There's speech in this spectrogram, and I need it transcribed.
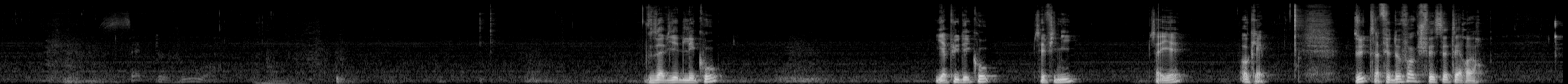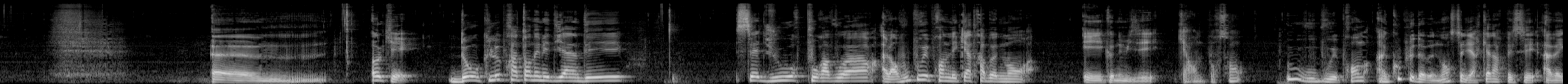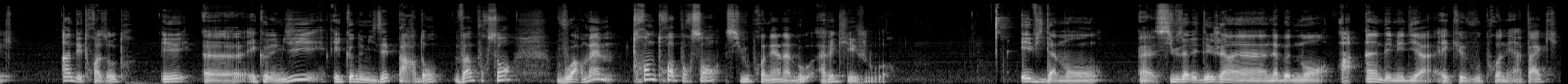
Vous aviez de l'écho? Il n'y a plus d'écho? C'est fini? Ça y est? Ok. Zut, ça fait deux fois que je fais cette erreur. Euh, ok. Donc le printemps des médias indés, 7 jours pour avoir... Alors vous pouvez prendre les 4 abonnements et économiser 40%, ou vous pouvez prendre un couple d'abonnements, c'est-à-dire Canard PC avec un des trois autres, et euh, économiser, pardon, 20%, voire même 33% si vous prenez un abo avec les jours. Évidemment, euh, si vous avez déjà un abonnement à un des médias et que vous prenez un pack,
